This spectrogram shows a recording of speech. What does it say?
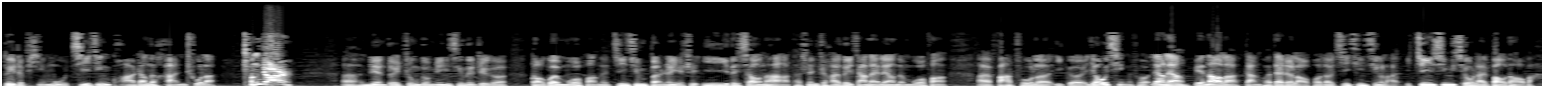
对着屏幕极尽夸张的喊出了“橙汁儿”。呃，面对众多明星的这个搞怪模仿呢，金星本人也是一一的笑纳。他甚至还对贾乃亮的模仿啊、发出了一个邀请，说：“亮亮，别闹了，赶快带着老婆到金星秀来，金星秀来报道吧。”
